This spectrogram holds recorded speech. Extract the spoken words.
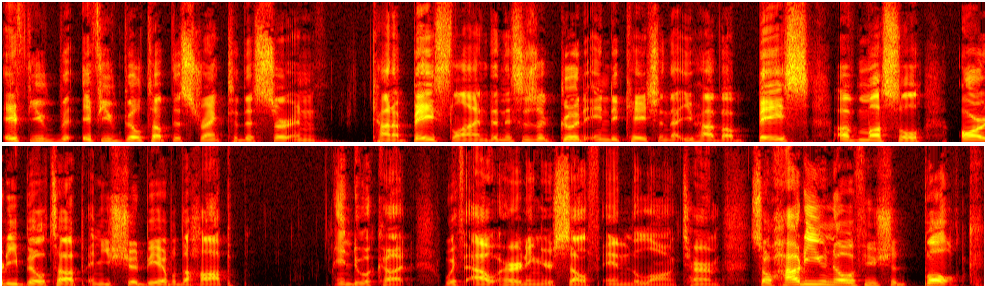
if you've if you've built up this strength to this certain kind of baseline, then this is a good indication that you have a base of muscle already built up and you should be able to hop into a cut without hurting yourself in the long term. So, how do you know if you should bulk?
